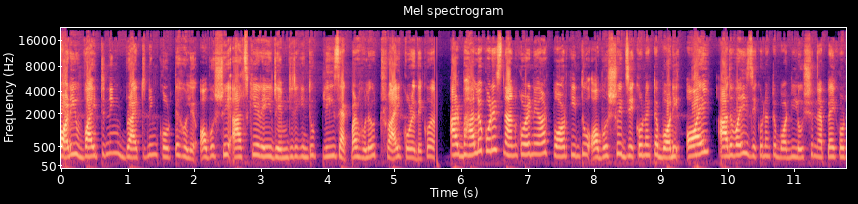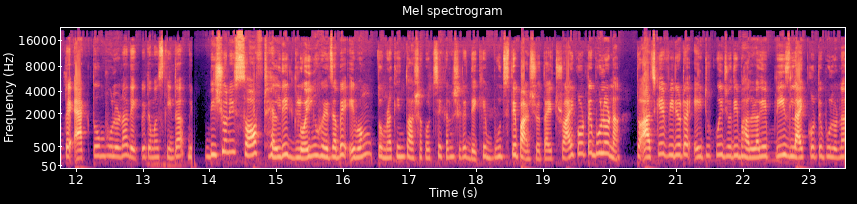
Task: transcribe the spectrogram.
বডি হোয়াইটেনিং ব্রাইটেনিং করতে হলে অবশ্যই আজকের এই রেমেডিটা কিন্তু প্লিজ একবার হলেও ট্রাই করে দেখো। আর ভালো করে স্নান করে নেওয়ার পর কিন্তু অবশ্যই যে কোনো একটা বডি অয়েল আদারওয়াইজ যে কোনো একটা বডি লোশন অ্যাপ্লাই করতে একদম ভুলো না, দেখবে তোমার স্কিনটা ভীষণই সফট হেলদি গ্লোয়িং হয়ে যাবে এবং তোমরা কিন্তু আশা করছি এখানে সেটা দেখে বুঝতে পারছ, তাই ট্রাই করতে ভুলো না। তো আজকের ভিডিওটা এইটুকুই। যদি ভালো লাগে প্লিজ লাইক করতে ভুলো না।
